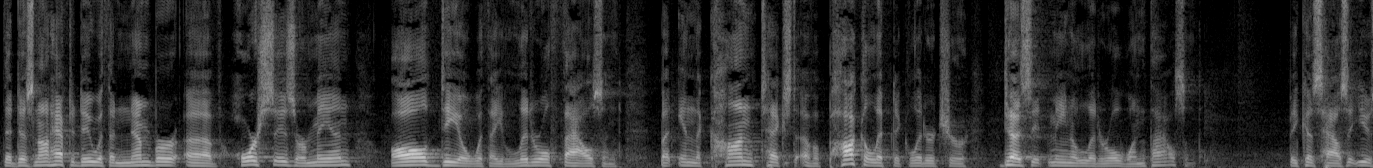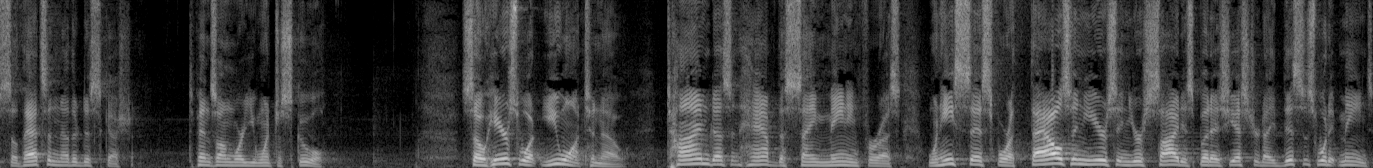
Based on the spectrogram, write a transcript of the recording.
that does not have to do with a number of horses or men, all deal with a literal thousand. But in the context of apocalyptic literature, does it mean a literal 1,000? Because how's it used? So that's another discussion. Depends on where you went to school. So here's what you want to know time doesn't have the same meaning for us. When he says, For a thousand years in your sight is but as yesterday, this is what it means.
